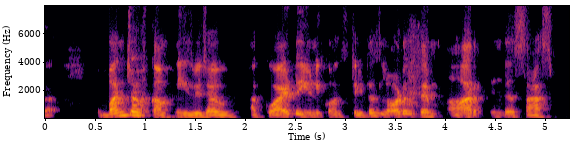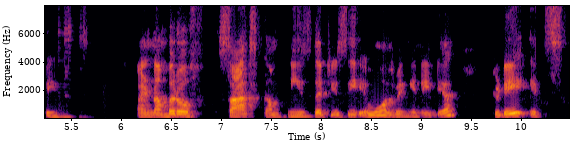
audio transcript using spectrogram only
uh, a bunch of companies which have acquired the unicorn status. A lot of them are in the SaaS space. And number of SaaS companies that you see evolving in India today, it's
